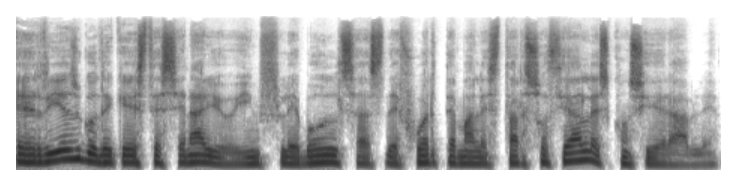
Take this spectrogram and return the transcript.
El riesgo de que este escenario infle bolsas de fuerte malestar social es considerable.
